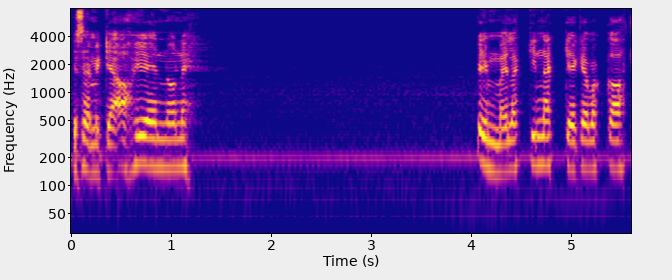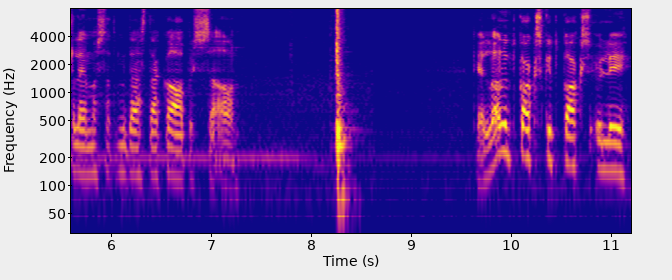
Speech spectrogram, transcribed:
Ja se mikä on hienoa, niin pimmeillekin näkee käydä kahtelemassa, että mitä sitä kaapissa on. Kello on nyt 22 yli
